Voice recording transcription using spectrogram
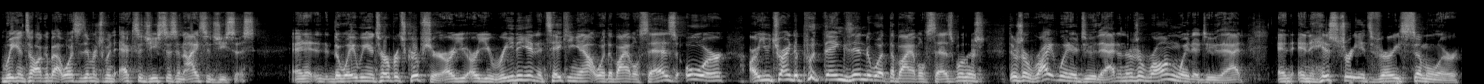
we can talk about what's the difference between exegesis and eisegesis. And it, the way we interpret scripture are you are you reading it and taking out what the bible says or are you trying to put things into what the bible says? Well there's there's a right way to do that and there's a wrong way to do that. And in history it's very similar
